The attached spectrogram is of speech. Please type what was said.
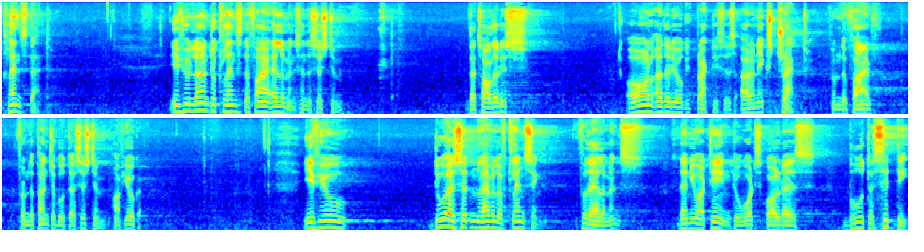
cleanse that. If you learn to cleanse the five elements in the system, that's all there is. All other yogic practices are an extract from the five, from the Panchabhuta system of yoga. If you do a certain level of cleansing for the elements, then you attain to what's called as Bhuta Siddhi.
